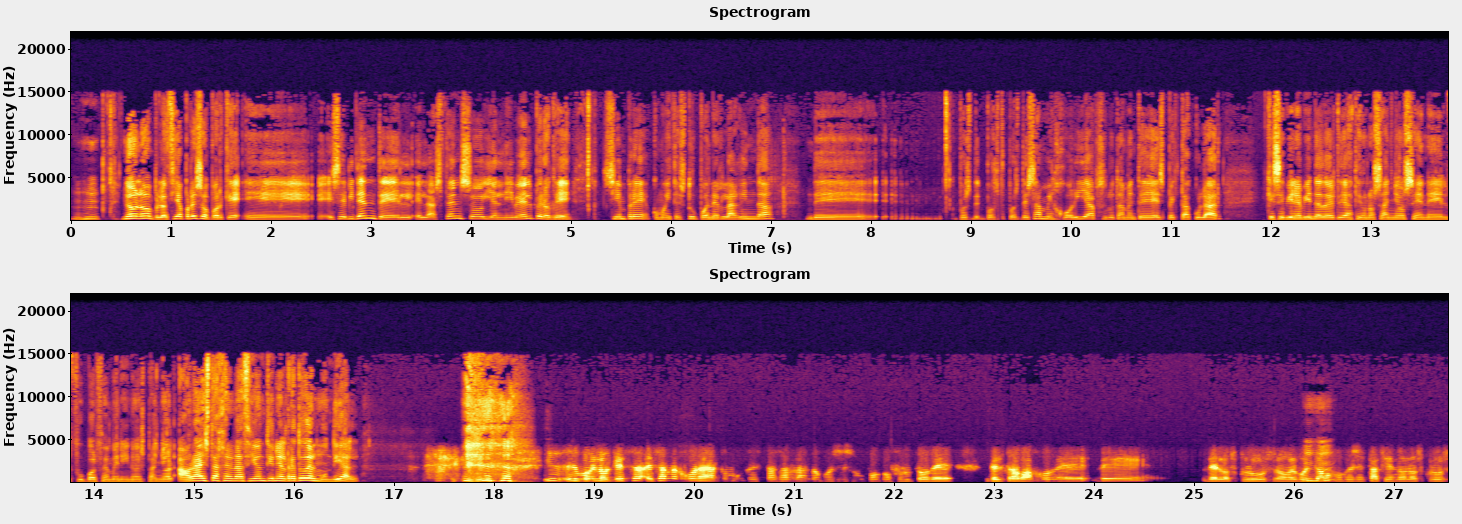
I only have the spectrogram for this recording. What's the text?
No, no, pero lo decía por eso, porque eh, es evidente el, el ascenso y el nivel, pero que siempre, como dices tú, poner la guinda de pues, de, pues, pues de esa mejoría absolutamente espectacular que se viene viendo desde hace unos años en el fútbol femenino español. Ahora esta generación tiene el reto del Mundial. y, y bueno, que esa, esa mejora como que estás hablando, pues es un poco fruto de, del trabajo de, de, de los clubs, ¿no? El buen trabajo que se está haciendo en los clubs,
